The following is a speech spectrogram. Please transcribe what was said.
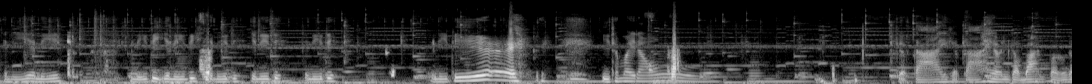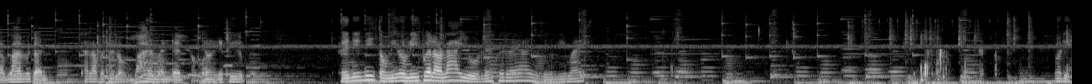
อย่าหนี อย่าหนี อย่าหนีดิ อย่าหนีดิ อย่าหนีดิ อย่าหนีดิ อย่าหนีดิอย่า หนีดิหนีทำไมเราเกือบตายเกือบตายให้มันกลับบ้านปล่อยมันกลับบ้านไปก่อน ถ้าเราไปถล่มบ้านมันเดี๋ยวโดนกระทืบเฮ้ยนี่นี่ตรงนี้ตรงนี้เพื่อนเราล่าอยู่เล่นเพื่อนเราล่าอยู่ตรงนี้ไหมมาดิ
